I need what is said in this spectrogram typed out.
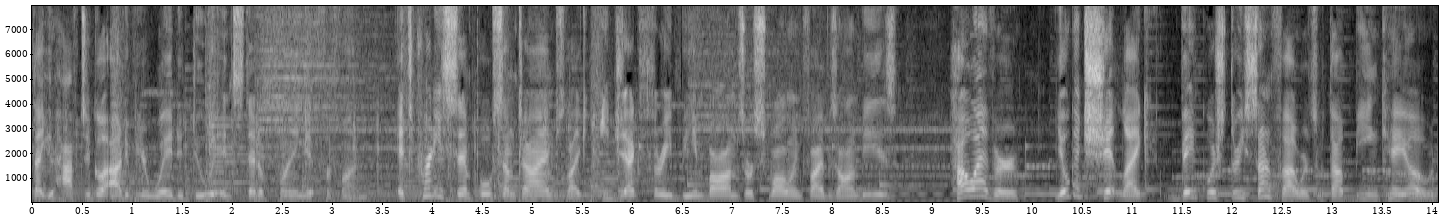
that you have to go out of your way to do it instead of playing it for fun. It's pretty simple sometimes, like eject 3 beam bombs or swallowing 5 zombies. However, you'll get shit like vanquish 3 sunflowers without being KO'd.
